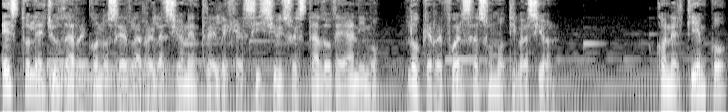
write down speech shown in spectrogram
Esto le ayuda a reconocer la relación entre el ejercicio y su estado de ánimo, lo que refuerza su motivación. Con el tiempo,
